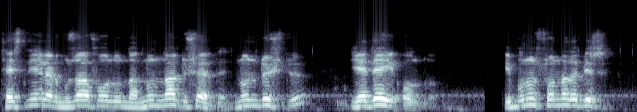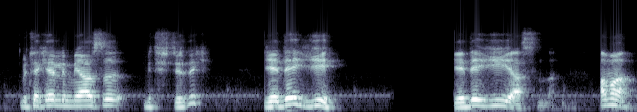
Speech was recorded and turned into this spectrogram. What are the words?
tesniyeler muzaf olduğunda nunlar düşerdi. Nun düştü. Yedey oldu. E bunun sonuna da bir mütekellim yası bitiştirdik. Yedeyi. Yedeyi aslında. Ama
